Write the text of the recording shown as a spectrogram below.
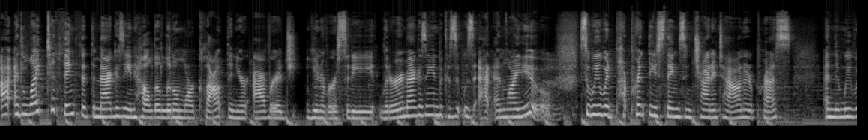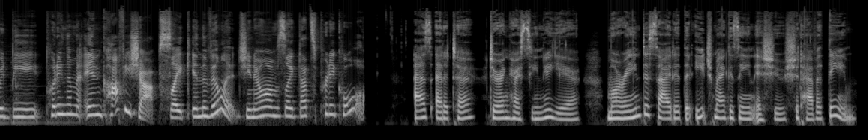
I'd like to think that the magazine held a little more clout than your average university literary magazine because it was at NYU. Mm-hmm. So we would p- print these things in Chinatown at a press, and then we would be putting them in coffee shops, like in the village. You know, I was like, that's pretty cool. As editor, during her senior year, Maureen decided that each magazine issue should have a theme.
